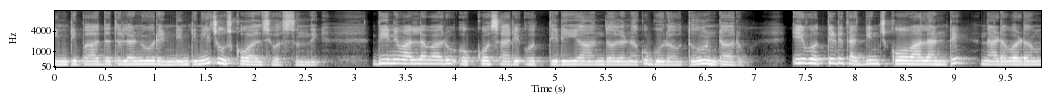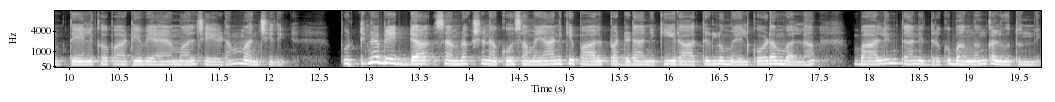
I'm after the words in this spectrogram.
ఇంటి బాధ్యతలను రెండింటినీ చూసుకోవాల్సి వస్తుంది. దీనివల్ల వారు ఒక్కోసారి ఒత్తిడి ఆందోళనకు గురవుతూ ఉంటారు. ఈ ఒత్తిడి తగ్గించుకోవాలంటే నడవడం తేలికపాటి వ్యాయామాలు చేయడం మంచిది. పుట్టిన బిడ్డ సంరక్షణకు సమయానికి పాల్పడడానికి రాత్రులు మేల్కోవడం వల్ల బాలింత నిద్రకు భంగం కలుగుతుంది.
